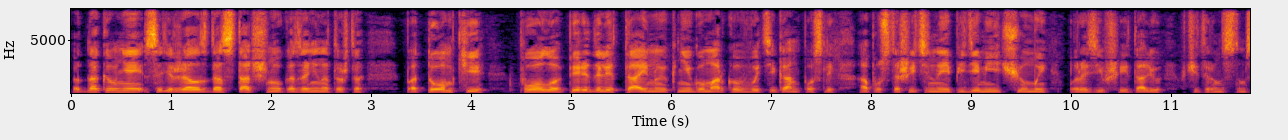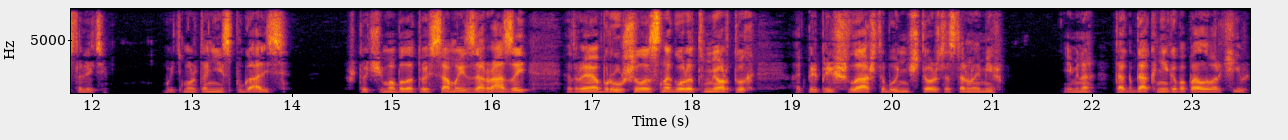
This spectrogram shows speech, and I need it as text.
Однако в ней содержалось достаточно указаний на то, что потомки Поло передали тайную книгу Марку в Ватикан после опустошительной эпидемии чумы, поразившей Италию в XIV столетии. Быть может, они испугались, что чума была той самой заразой, которая обрушилась на город мертвых, а теперь пришла, чтобы уничтожить остальной мир. Именно тогда книга попала в архив.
